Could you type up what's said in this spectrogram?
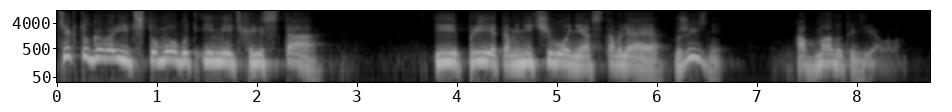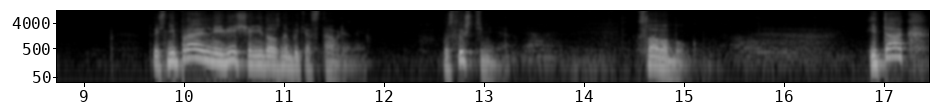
Те, кто говорит, что могут иметь Христа и при этом ничего не оставляя в жизни, обмануты дьяволом. То есть неправильные вещи, они должны быть оставлены. Вы слышите меня? Слава Богу. Итак,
